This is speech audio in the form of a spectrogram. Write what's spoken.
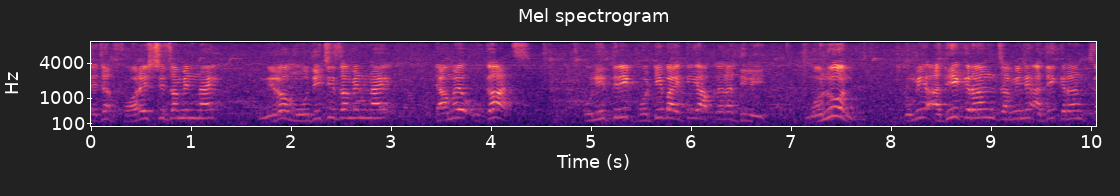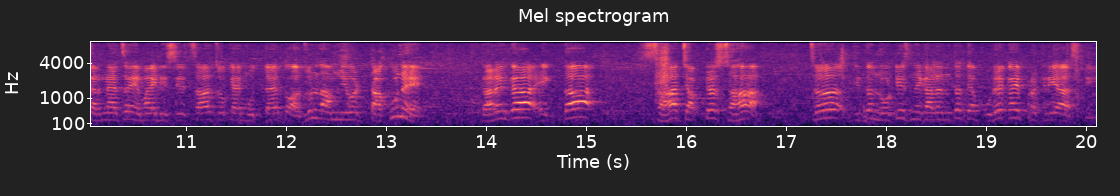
त्याच्यात फॉरेस्टची जमीन नाही नीरव मोदीची जमीन नाही त्यामुळे उगाच कुणीतरी खोटी माहिती आपल्याला दिली. म्हणून तुम्ही अधिग्रहण जमिनी अधिग्रहण करण्याचा एम आय डी सीचा जो काही मुद्दा आहे तो अजून लांबणीवर टाकू नये. कारण का एकदा सहा चॅप्टर सहाचं तिथं नोटीस निघाल्यानंतर त्या पुढे काही प्रक्रिया असतील.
